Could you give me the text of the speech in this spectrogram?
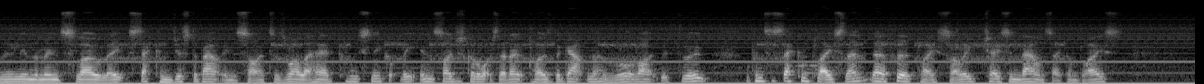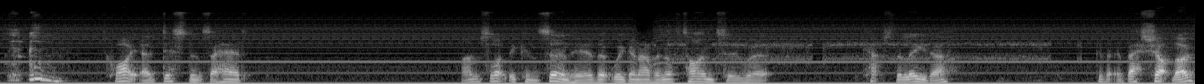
Reeling them in slowly. Second just about in sight as well ahead. Can we sneak up the inside? Just got to watch they don't close the gap. No, we're alright. We're through. Up into second place then. No, third place, sorry. Chasing down second place. Quite a distance ahead. I'm slightly concerned here that we're going to have enough time to uh, catch the leader. Give it a best shot though.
